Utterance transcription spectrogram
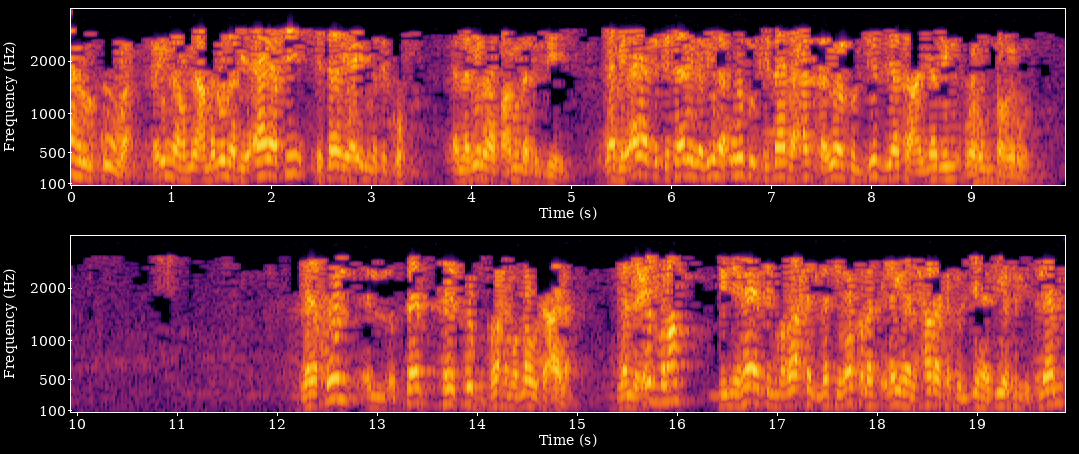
أهل القوة فإنهم يعملون بآية قتال أئمة الكفر الذين يطعنون في الدين وبآية قتال الذين أوتوا الكتاب حتى يعطوا الجزية عن يد وهم صغيرون ويقول الأستاذ سيد قطب رحمه الله تعالى والعبرة بنهاية المراحل التي وصلت إليها الحركة الجهادية في الإسلام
